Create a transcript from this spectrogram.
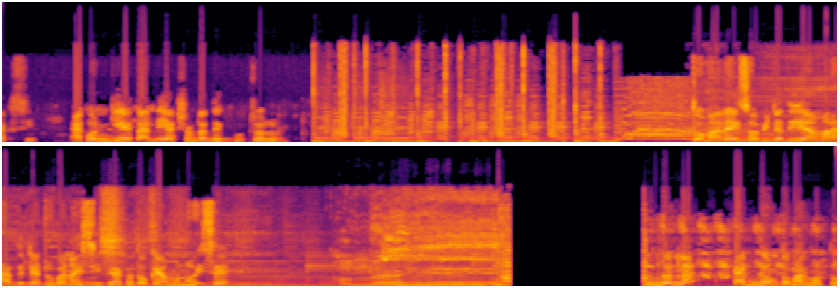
আঁকছি। এখন গিয়ে তার রিয়াকশনটা দেখব চলুন। তোমার এই ছবিটা দিয়ে আমার হাতে ট্যাটু বানাইছি দেখো তো কেমন হইছে। সুন্দর না? একদম তোমার মতো।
